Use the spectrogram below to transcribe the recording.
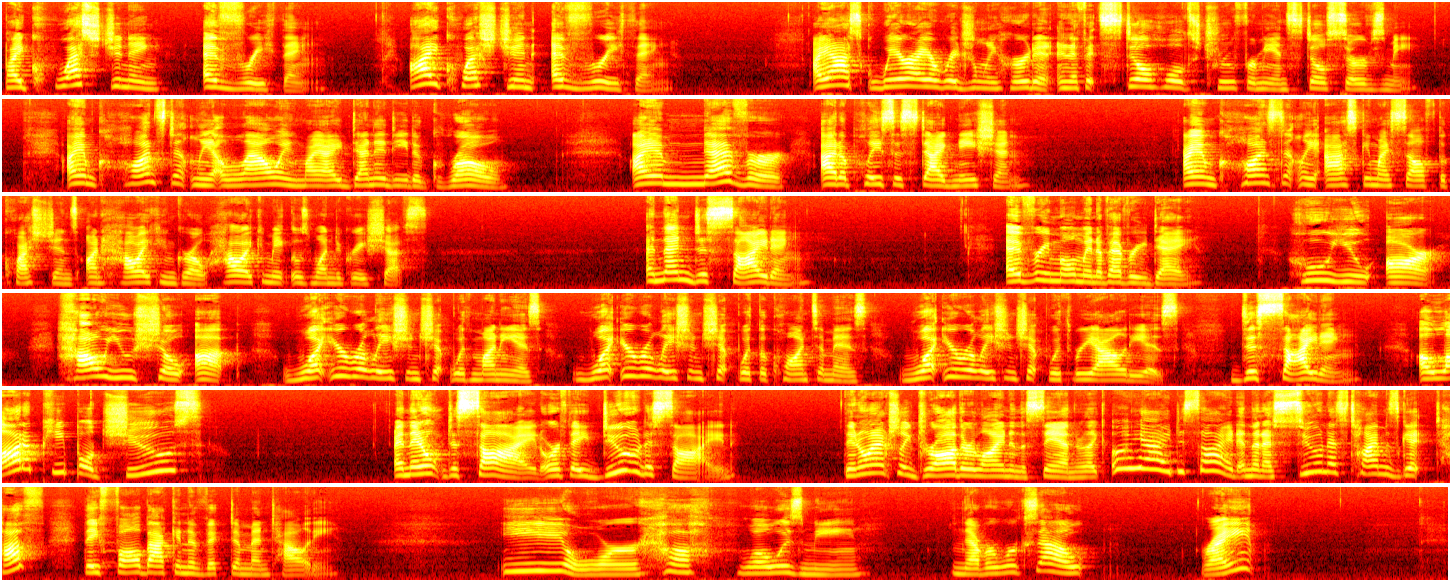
By questioning everything. I question everything. I ask where I originally heard it and if it still holds true for me and still serves me. I am constantly allowing my identity to grow. I am never at a place of stagnation. I am constantly asking myself the questions on how I can grow, how I can make those one degree shifts. And then deciding every moment of every day who you are, how you show up, what your relationship with money is, what your relationship with the quantum is, what your relationship with reality is. Deciding. A lot of people choose and they don't decide, or if they do decide, they don't actually draw their line in the sand. They're like, oh, yeah, I decide. And then as soon as times get tough, they fall back into victim mentality. Eeyore, oh, woe is me. Never works out, right?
